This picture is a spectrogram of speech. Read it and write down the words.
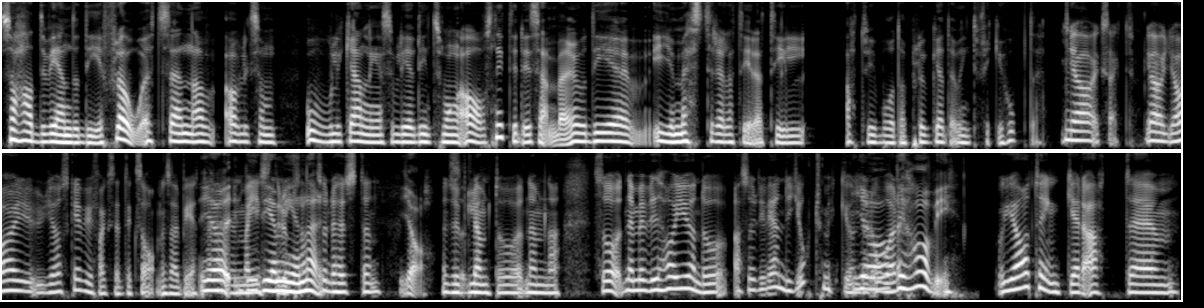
så hade vi ändå det flowet. Sen av, av liksom olika anledningar så blev det inte så många avsnitt i december och det är ju mest relaterat till att vi båda pluggade och inte fick ihop det. Ja, exakt. Ja, jag, jag skrev ju faktiskt ett examensarbete, Ja, en magisteruppsats under hösten. Ja, Jag har typ glömt att nämna. Så nej, men vi har ju ändå, alltså, det, vi har ändå gjort mycket under ja året. det har vi. Och jag tänker att, ehm,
